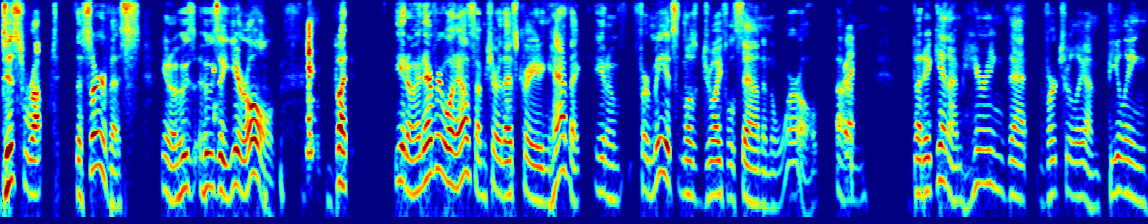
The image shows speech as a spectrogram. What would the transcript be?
disrupt the service, you know, who's who's a year old, but you know, and everyone else, I'm sure that's creating havoc. You know, for me, it's the most joyful sound in the world. Um, right. But again, I'm hearing that virtually. I'm feeling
